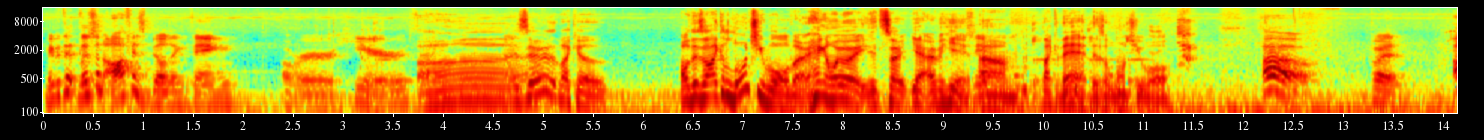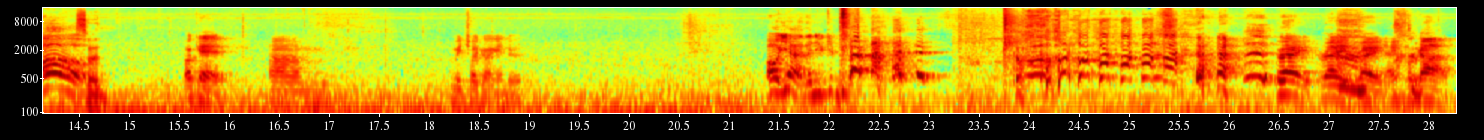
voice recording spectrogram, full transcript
Maybe the, there's an office building thing over here. Is Uh, is there like a? Oh, there's like a launchy wall though. Hang on, wait, wait. So yeah, over here. Um, like there. There's a launchy wall. Oh, but oh. So okay. Um, let me try going into it. Oh yeah, then you can. right, right, right. I forgot.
